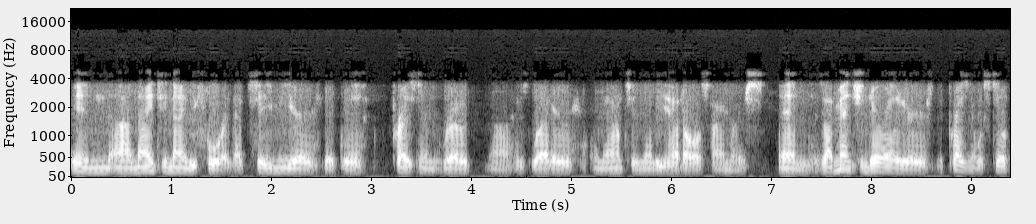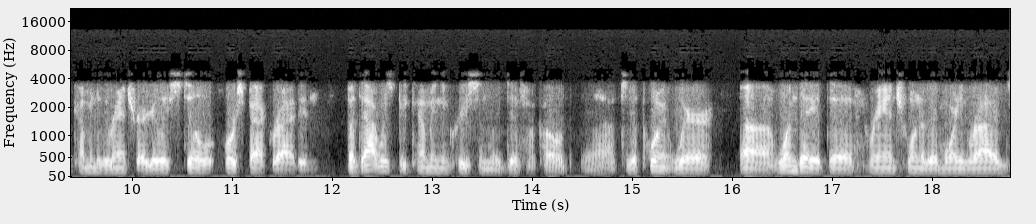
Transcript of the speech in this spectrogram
in uh, 1994, that same year that the president wrote uh, his letter announcing that he had Alzheimer's. And as I mentioned earlier, the president was still coming to the ranch regularly, still horseback riding, but that was becoming increasingly difficult uh, to the point where uh, one day at the ranch, one of their morning rides,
